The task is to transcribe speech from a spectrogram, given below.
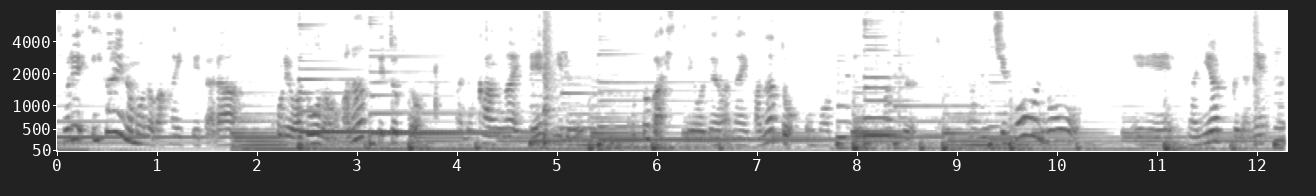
それ以外のものが入ってたらこれはどうなのかなってちょっとあの考えてみることが必要ではないかなと思っています。あの地方の、えー、マニアックなねあの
